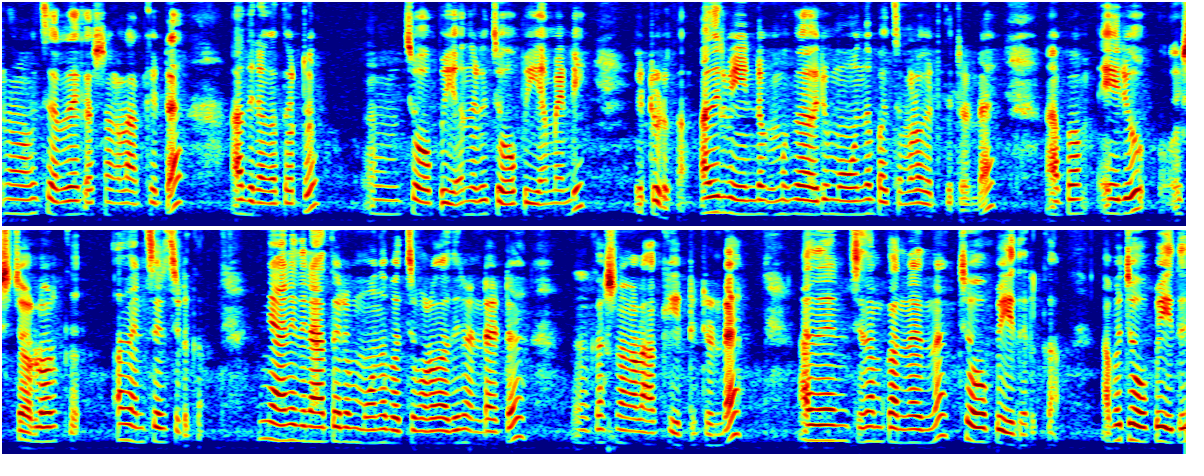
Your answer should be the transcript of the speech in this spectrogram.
നമുക്ക് ചെറിയ കഷ്ണങ്ങളാക്കിയിട്ട് അതിനകത്തോട്ട് ചോപ്പ് ചെയ്യുക എന്നിട്ട് ചോപ്പ് ചെയ്യാൻ വേണ്ടി ഇട്ട് കൊടുക്കാം അതിൽ വീണ്ടും നമുക്ക് ഒരു മൂന്ന് പച്ചമുളക് എടുത്തിട്ടുണ്ട്. അപ്പം എരിവ് ഇഷ്ടമുള്ളവർക്ക് അതനുസരിച്ച് എടുക്കാം ഞാൻ ഇതിനകത്തൊരു മൂന്ന് പച്ചമുളക് അത് രണ്ടായിട്ട് കഷ്ണങ്ങളാക്കി ഇട്ടിട്ടുണ്ട്. അതനുസരിച്ച് നമുക്ക് അന്നൊന്ന് ചോപ്പ് ചെയ്തെടുക്കാം. അപ്പോൾ ചോപ്പ് ചെയ്ത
